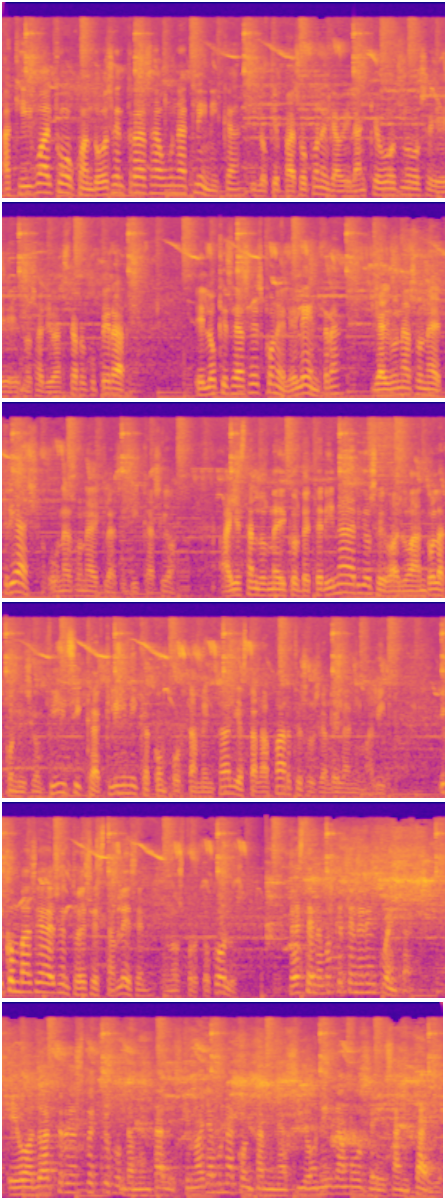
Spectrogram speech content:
Aquí igual como cuando vos entras a una clínica, y lo que pasó con el gavilán que vos nos, eh, nos ayudaste a recuperar, eh, lo que se hace es con él, él entra y hay una zona de triage o una zona de clasificación. Ahí están los médicos veterinarios evaluando la condición física, clínica, comportamental y hasta la parte social del animalito. Y con base a eso entonces se establecen unos protocolos. Entonces tenemos que tener en cuenta, evaluar tres aspectos fundamentales, que no haya una contaminación, digamos, eh, sanitaria,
